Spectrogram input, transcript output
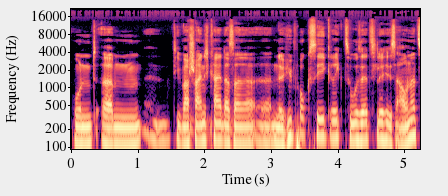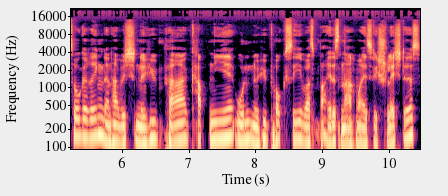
Und ähm, die Wahrscheinlichkeit, dass er äh, eine Hypoxie kriegt zusätzlich, ist auch nicht so gering. Dann habe ich eine Hyperkapnie und eine Hypoxie, was beides nachweislich schlecht ist.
